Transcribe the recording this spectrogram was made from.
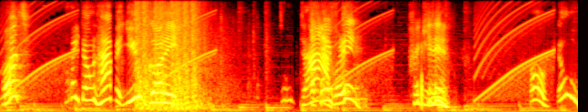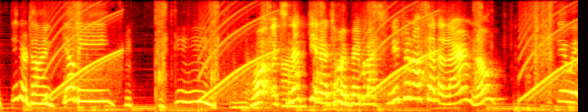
What? I don't have it. You got it. So Okay, we're in. Quick, get Yeah. in. Oh, oh, dinner time. Yummy. What? It's not dinner time, baby Max. Can you turn off that alarm? No? Do it.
